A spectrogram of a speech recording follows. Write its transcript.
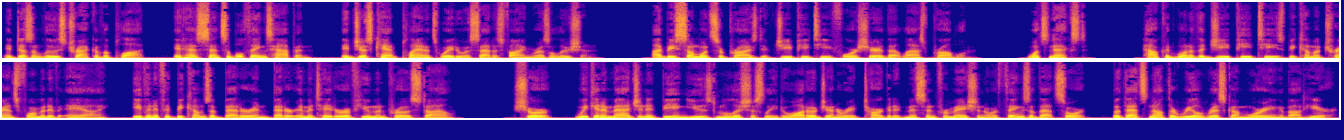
it doesn't lose track of the plot, it has sensible things happen, it just can't plan its way to a satisfying resolution. I'd be somewhat surprised if GPT 4 shared that last problem. What's next? How could one of the GPTs become a transformative AI, even if it becomes a better and better imitator of human prose style? Sure, we can imagine it being used maliciously to auto generate targeted misinformation or things of that sort, but that's not the real risk I'm worrying about here.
